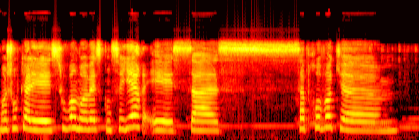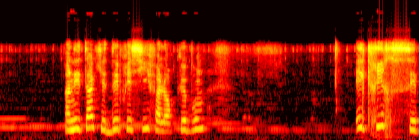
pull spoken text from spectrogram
Moi, je trouve qu'elle est souvent mauvaise conseillère et ça, ça provoque euh, un état qui est dépressif alors que bon, écrire, c'est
